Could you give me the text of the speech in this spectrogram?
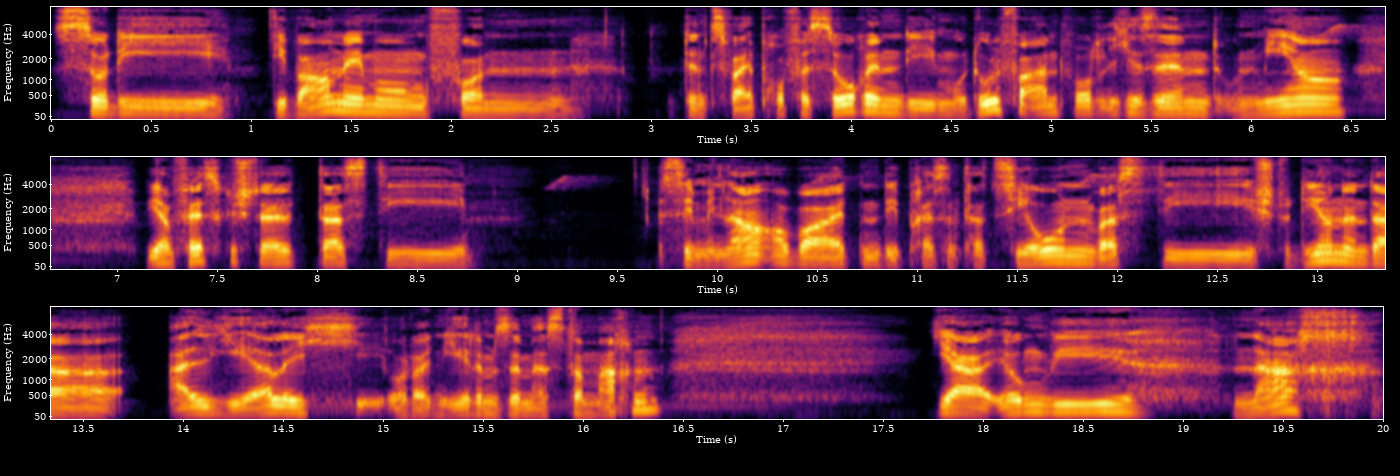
so die, die Wahrnehmung von den zwei Professorinnen, die Modulverantwortliche sind und mir. Wir haben festgestellt, dass die Seminararbeiten, die Präsentationen, was die Studierenden da alljährlich oder in jedem Semester machen, ja, irgendwie nach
